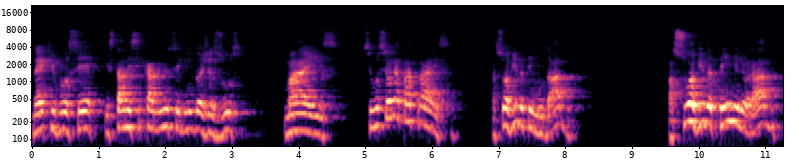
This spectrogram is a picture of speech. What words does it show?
né, que você está nesse caminho seguindo a Jesus, mas se você olhar para trás, a sua vida tem mudado? A sua vida tem melhorado?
